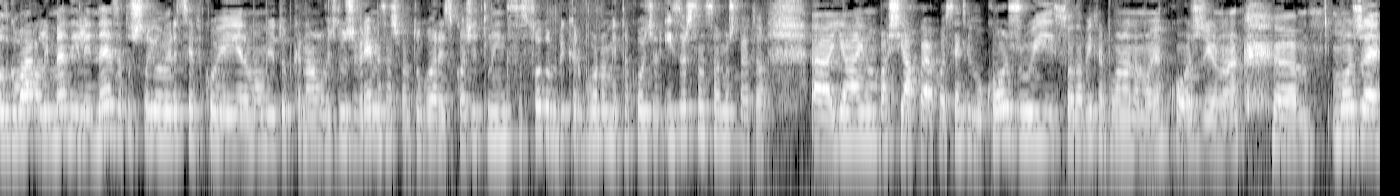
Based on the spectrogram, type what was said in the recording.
odgovarali meni ili ne, zato što i ovaj recept koji je na mom YouTube kanalu već duže vrijeme, sad ću vam tu gore iskočiti link sa sodom bikarbonom je također izvrsan, samo što ja imam baš jako, jako osjetljivu kožu i soda bikarbona na mojoj koži onak može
